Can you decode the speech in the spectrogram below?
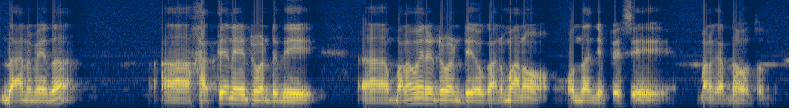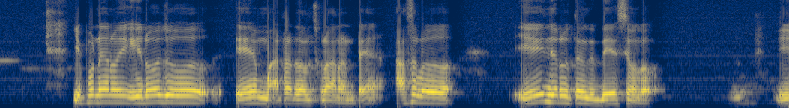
దాని మీద హత్య అనేటువంటిది బలమైనటువంటి ఒక అనుమానం ఉందని చెప్పేసి మనకు అర్థమవుతుంది. ఇప్పుడు నేను ఈరోజు ఏం మాట్లాడదలుచుకున్నానంటే అసలు ఏం జరుగుతుంది దేశంలో? ఈ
